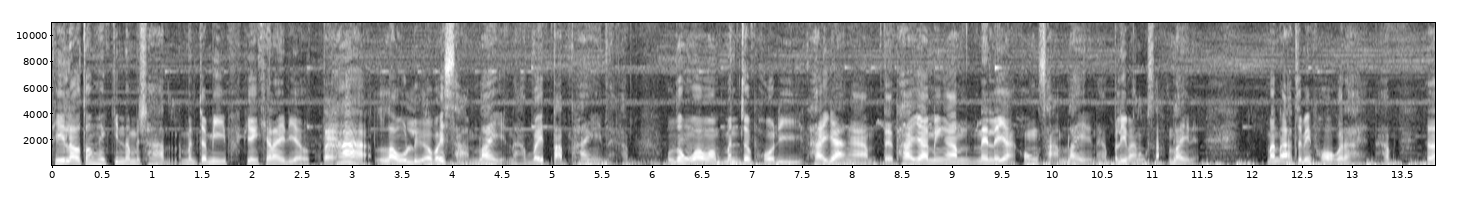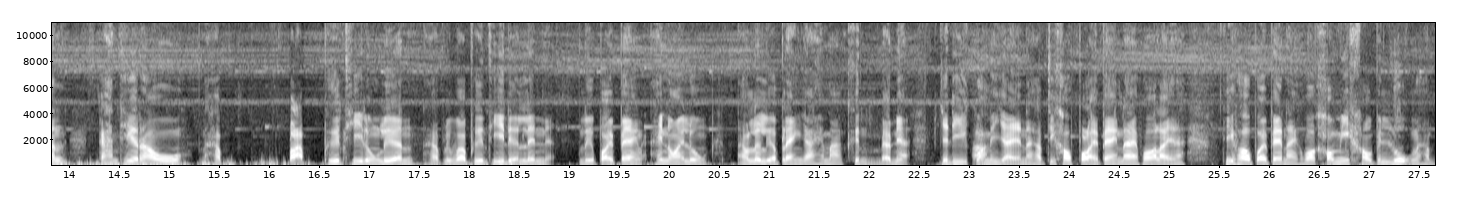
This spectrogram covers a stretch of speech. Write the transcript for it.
ที่เราต้องให้กินธรรมชาติ มันจะมีเพียงแค่ไร่เดียว แต่ถ้าเราเหลือไว้ 3 ไร่นะครับ ไว้ตัดให้นะครับ ผมต้องบอกว่ามันจะพอดีถ้าหญ้างาม แต่ถ้าหญ้าไม่งามในระยะของ 3 ไร่นะครับปริมาณของ 3 ไร่เนี่ยมันอาจจะไม่พอก็ได้นะครับดังนั้นการที่เรานะครับปรับพื้นที่โรงเรือนนะครับหรือว่าพื้นที่เดินเล่นเนี่ยหรือปล่อยแปลงเนี่ยให้น้อยลงเอาแล้วเหลือแปลงหญ้าให้มากขึ้น แบบเนี้ยจะดีกว่าไม่ใหญ่นะครับ ที่เขาปล่อยแปลงได้เพราะอะไรนะ ที่เขาปล่อยแปลงได้เพราะเขามีเขาเป็นลูกนะครับ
